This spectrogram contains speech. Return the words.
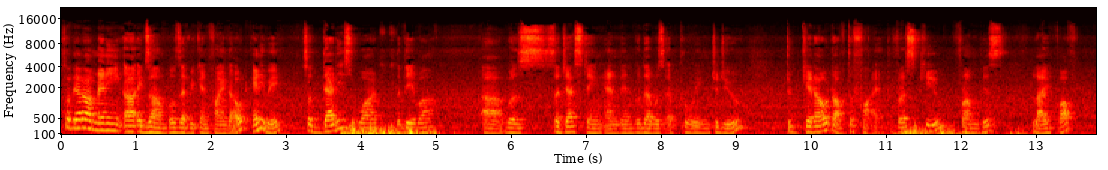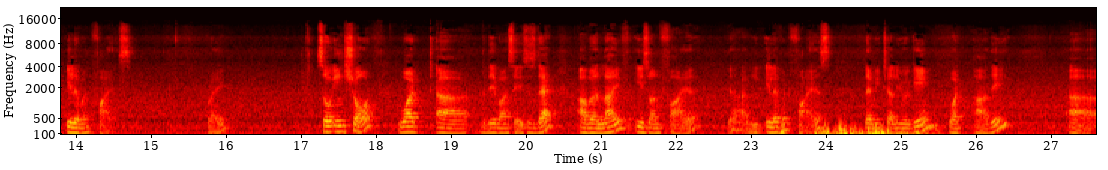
so there are many uh, examples that we can find out anyway so that is what the deva uh, was suggesting and then Buddha was approving to do to get out of the fire, to rescue from this life of 11 fires. Right? So, in short, what uh, the Deva says is that our life is on fire. There are 11 fires. Let me tell you again what are they? Uh,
